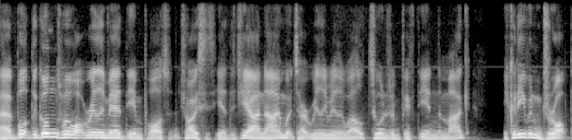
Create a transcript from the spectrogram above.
Uh, but the guns were what really made the important choices here. The GR9 worked out really, really well. 250 in the mag. You could even drop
